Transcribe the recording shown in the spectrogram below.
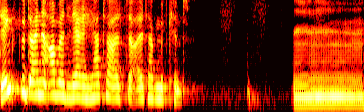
Denkst du, deine Arbeit wäre härter als der Alltag mit Kind? Mmh.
